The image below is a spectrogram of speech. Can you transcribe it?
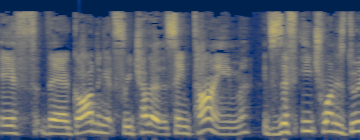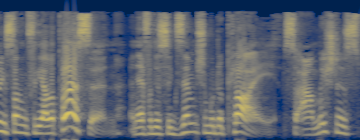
if they're guarding it for each other at the same time, it's as if each one is doing something for the other person, and therefore this exemption would apply. So our Mishnah is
